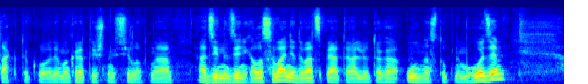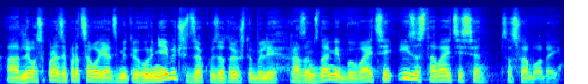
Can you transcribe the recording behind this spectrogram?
тактыку дэмакратычных сілах на адзіны дзень галасавання 25 лютага у наступным годзе А для вас у празе працаваў я Дмітрий Гурневич дзякуй за тое што былі разам з намі бывайце і заставайцеся са свабодай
